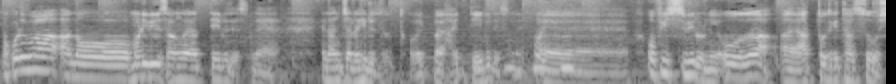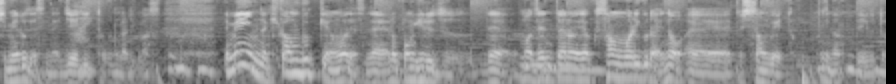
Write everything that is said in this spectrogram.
まあ、これはあの森ビルさんがやっているですねなんちゃらヒルズとかがいっぱい入っているですね、えーオフィスビルにオーがえー圧倒的多数を占めるですね J リートになります、でメインの基幹物件はですね六本木ヒルズで、まあ、全体の約3割ぐらいの、えーと資産ウェイトになっていると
